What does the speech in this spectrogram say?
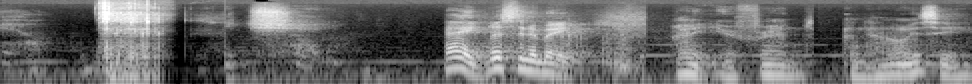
you. Eat shit. Hey, listen to me. Right, your friend. And how is he?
